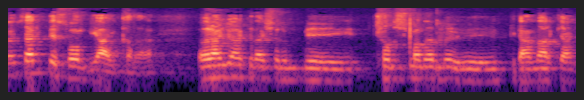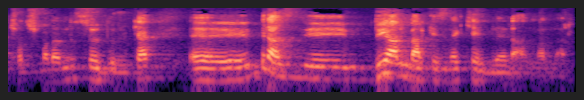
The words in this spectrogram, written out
özellikle son bir ay kala öğrenci arkadaşlarım e, çalışmalarını e, planlarken, çalışmalarını sürdürürken e, biraz dünyanın merkezine kendilerini almalılar.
